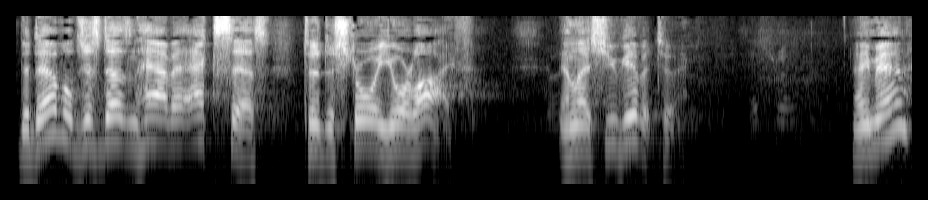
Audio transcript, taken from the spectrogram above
The devil just doesn't have access to destroy your life unless you give it to him. Amen?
